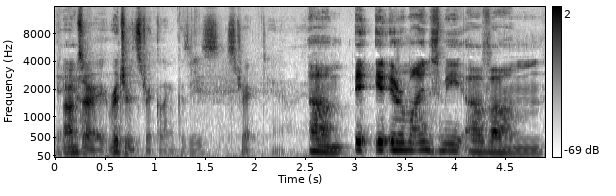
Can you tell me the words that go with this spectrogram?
Oh, I'm sorry, Richard Strickland, because he's strict. You know. um, it, it, it reminds me of um,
